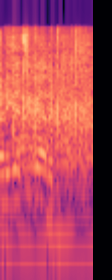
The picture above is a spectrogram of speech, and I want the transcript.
Everybody get together.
